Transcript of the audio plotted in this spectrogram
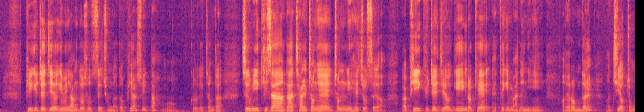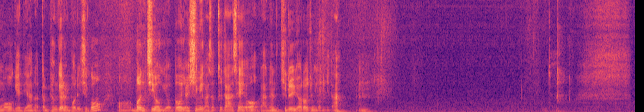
비규제 지역이면 양도소득세 중과도 피할 수 있다. 뭐 그러겠죠. 그러니까 지금 이 기사가 잘 정해 정리해 줬어요. 그러니까 비규제 지역이 이렇게 혜택이 많으니 어, 여러분들 어, 지역 종목에 대한 어떤 편견을 버리시고 어, 먼 지역이어도 열심히 가서 투자하세요라는 길을 열어준 겁니다. 음.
